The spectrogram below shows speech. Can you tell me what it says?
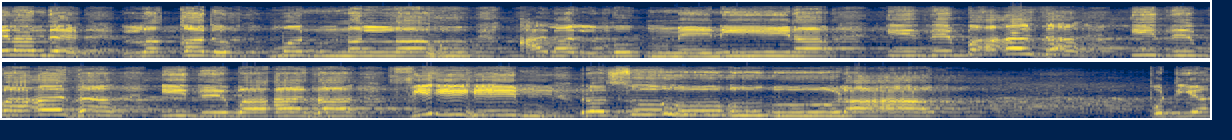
এলান দে ইয বাআসা ফীহিম রাসূলা পটিয়া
